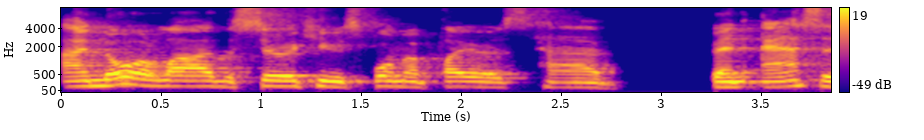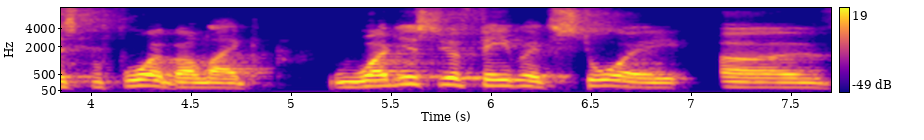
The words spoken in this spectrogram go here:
I know a lot of the Syracuse former players have been asked this before, but like, what is your favorite story of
